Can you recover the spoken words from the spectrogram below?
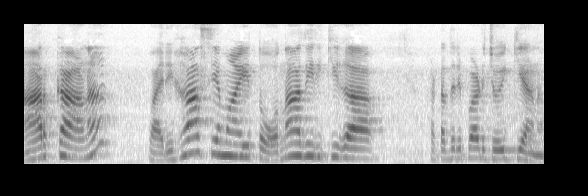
ആർക്കാണ്? പരിഹാസ്യമായി തോന്നാതിരിക്കുക. ഭട്ടതിരിപ്പാട് ചോദിക്കുകയാണ്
